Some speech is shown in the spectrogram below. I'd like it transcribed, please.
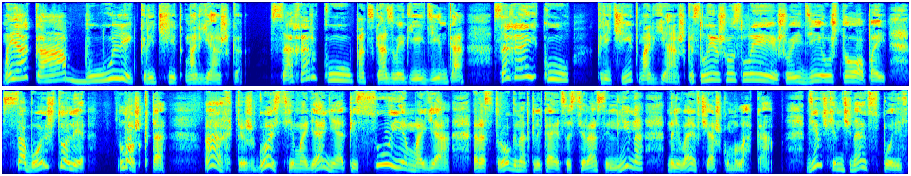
маяка, булик!» — кричит Марьяшка. «Сахарку!» — подсказывает ей Динка. «Сахайку!» — кричит Марьяшка. «Слышу, слышу, иди уж топай. С собой, что ли, ложка-то?» «Ах ты ж, гостья моя, неописуемая!» Растроганно откликается с террасы Лина, наливая в чашку молока. Девочки начинают спорить.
